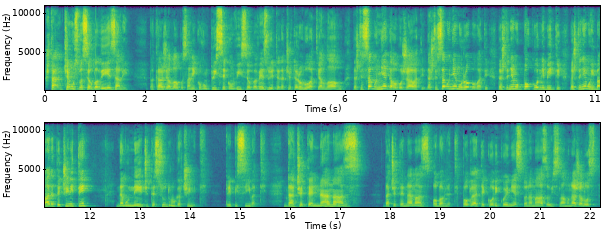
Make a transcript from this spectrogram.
Šta, čemu smo se obavezali? Pa kaže Allah poslanik, ovom prisegom vi se obavezujete da ćete robovati Allahu, da ćete samo njega obožavati, da ćete samo njemu robovati, da ćete njemu pokorni biti, da ćete njemu ibadete činiti, da mu nećete sudruga činiti, pripisivati. Da ćete namaz da ćete namaz obavljati. Pogledajte koliko je mjesto namaza u islamu. Nažalost,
